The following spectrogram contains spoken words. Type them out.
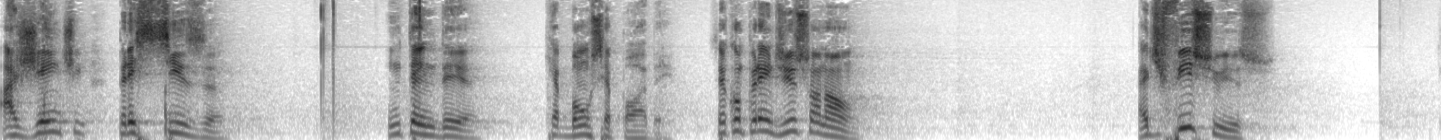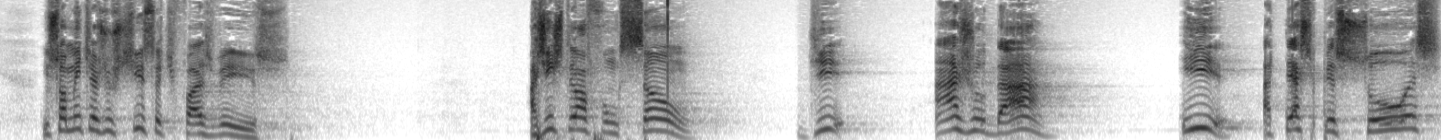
A gente precisa entender que é bom ser pobre. Você compreende isso ou não? É difícil isso. E somente a justiça te faz ver isso. A gente tem uma função de ajudar e até as pessoas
